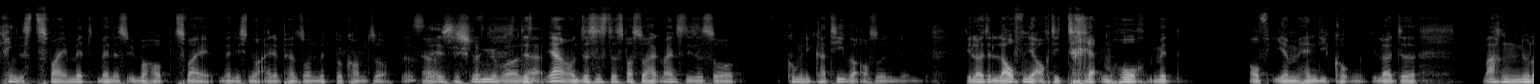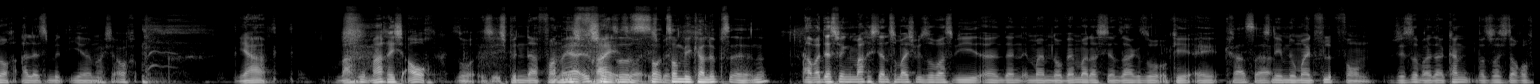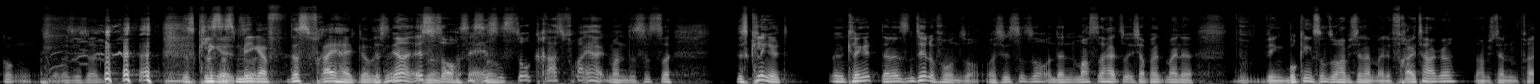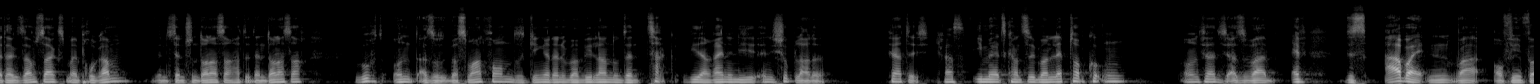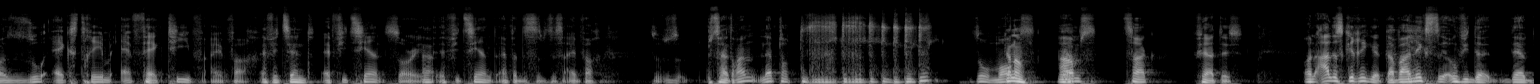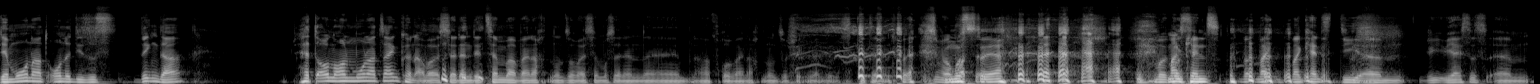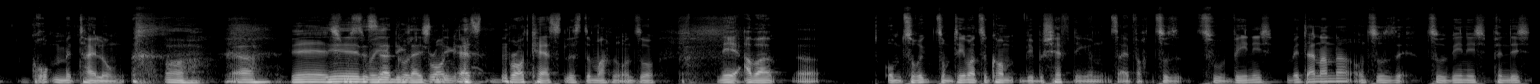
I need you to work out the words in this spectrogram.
Kriegen das zwei mit, wenn es überhaupt zwei, wenn nicht nur eine Person mitbekommt. So. Das ist Ja. echt schlimm geworden, Das, ja. ja. und das ist das, was du halt meinst, dieses so Kommunikative auch so. Die Leute laufen ja auch die Treppen hoch mit auf ihrem Handy gucken. Die Leute machen nur noch alles mit ihrem. Mach ich auch. Ja, mache mach ich auch. So, also ich bin davon Aber ja, nicht ist frei. schon so, So, ich so Zombie-Kalypse, ne? aber deswegen mache ich dann zum Beispiel sowas wie äh, dann in meinem November, dass ich dann sage so, okay, ey, Krass, ja. ich nehme nur mein Flipphone. Verstehst du? Weil da kann, was soll ich darauf gucken? Also, was ist das? das klingelt. Das ist so. mega, das ist Freiheit, glaube ich. Das, ne? ja, ist so, es auch. Das es ist so. ist so krass Freiheit, Mann. Das ist so, das klingelt. Dann klingelt, dann ist ein Telefon so. Verstehst du so? Und dann machst du halt so, ich habe halt meine, wegen Bookings und so, habe ich dann halt meine Freitage. Da habe ich dann Freitag, Samstags mein Programm. Wenn ich dann schon Donnerstag hatte, dann Donnerstag gebucht. Und also über Smartphone, das ging ja dann über WLAN und dann zack, wieder rein in die, in die Schublade. Fertig. Krass. E-Mails kannst du über den Laptop gucken und fertig. Also war das Arbeiten war auf jeden Fall so extrem effektiv einfach Effizient. effizient, sorry, Ja. effizient. Einfach, das, das ist einfach, so, so, bist halt dran, Laptop, so, morgens, Genau, abends, zack, fertig. Und alles geregelt. Da war nichts, irgendwie der, der, der Monat ohne dieses Ding da. Hätte auch noch ein Monat sein können, aber ist ja dann Dezember, Weihnachten und so, weißt du, muss er dann äh, bla, frohe Weihnachten und so schicken. Also ja. Musst du, ja. Man musst- kennt's. Man, man kennt die, ähm, wie, wie heißt es, ähm, Gruppenmitteilung. Oh, ja. Yeah, Jedes Jahr die gleichen Broadcast, Broadcast-Liste machen und so. Nee, aber ja. Um zurück zum Thema zu kommen, wir beschäftigen uns einfach zu, zu wenig miteinander und zu, zu wenig, finde ich,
